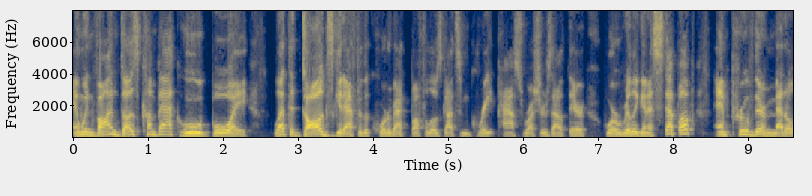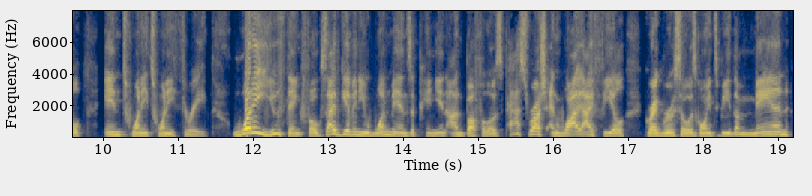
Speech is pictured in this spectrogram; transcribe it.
And when Von does come back, oh boy, let the dogs get after the quarterback. Buffalo's got some great pass rushers out there who are really going to step up and prove their mettle in 2023. What do you think, folks? I've given you one man's opinion on Buffalo's pass rush and why I feel Greg Rousseau is going to be the man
